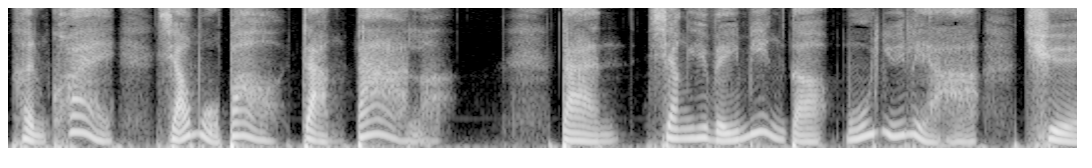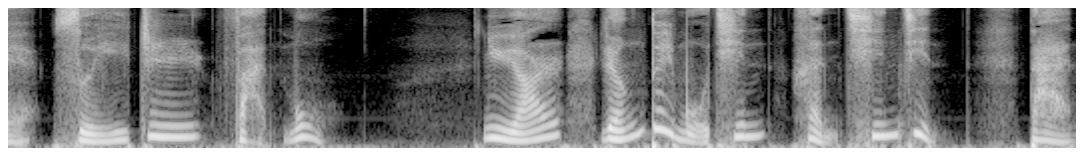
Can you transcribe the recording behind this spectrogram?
很快，小母豹长大了，但相依为命的母女俩却随之反目。女儿仍对母亲很亲近，但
